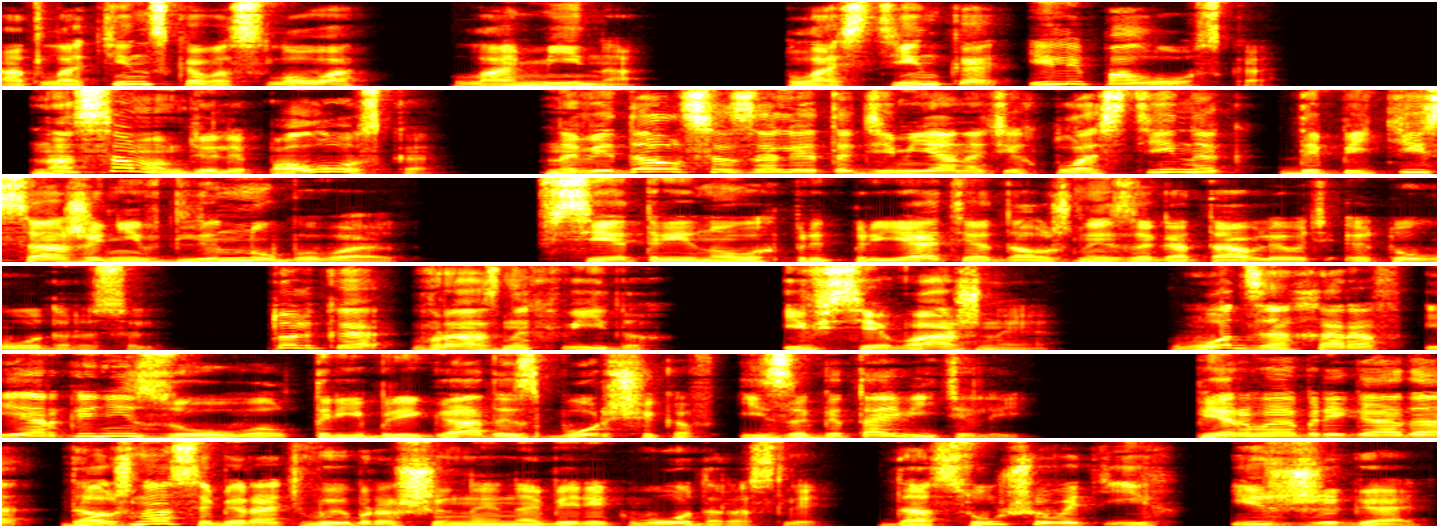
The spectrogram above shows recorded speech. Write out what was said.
от латинского слова «ламина» – пластинка или полоска. На самом деле полоска. Навидался за лето Демьян этих пластинок, до пяти саженей в длину бывают. Все три новых предприятия должны заготавливать эту водоросль, только в разных видах, и все важные. Вот Захаров и организовывал три бригады сборщиков и заготовителей. Первая бригада должна собирать выброшенные на берег водоросли, досушивать их и сжигать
